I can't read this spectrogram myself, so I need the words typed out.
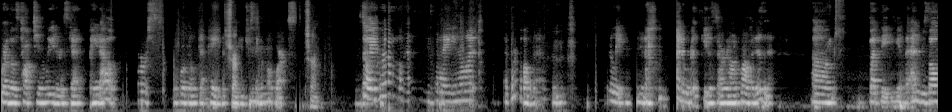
where those top tier leaders get paid out first before they'll get paid. That's sure. interesting how it works. Sure. So you heard all this and you say, you know what, I've heard all that. Really, you know, kind of risky to start a nonprofit, isn't it? Um, but the you know, the end result,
